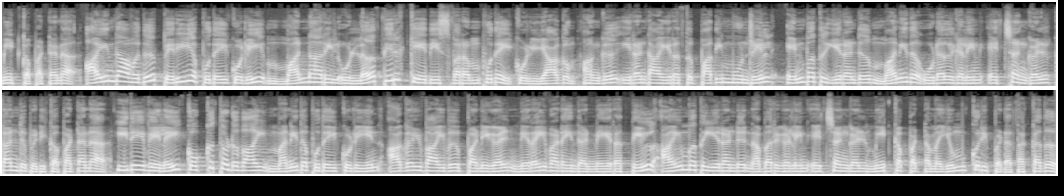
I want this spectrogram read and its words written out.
மீட்கப்பட்டன. ஐந்தாவது பெரிய புதைக்குழி மன்னாரில் உள்ள திருக்கேதீஸ்வரம் புதைக்குழியாகும் அங்கு இரண்டாயிரத்து பதிமூன்றில் எண்பத்து இரண்டு மனித உடல்களின் எச்சங்கள் கண்டுபிடிக்கப்பட்டன. இதேவேளை கொக்கு தொடுவாய் மனித புதைக்குழியின் அகழ்வாய்வு பணிகள் நிறைவடைந்த நேரத்தில் ஐம்பத்தி இரண்டு நபர்களின் எச்சங்கள் மீட்கப்பட்டமையும் குறிப்பிடத்தக்கது.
